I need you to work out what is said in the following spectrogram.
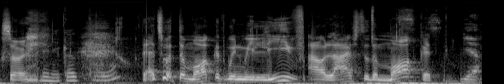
sorry. Go? That's what the market when we leave our lives to the market Yeah.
